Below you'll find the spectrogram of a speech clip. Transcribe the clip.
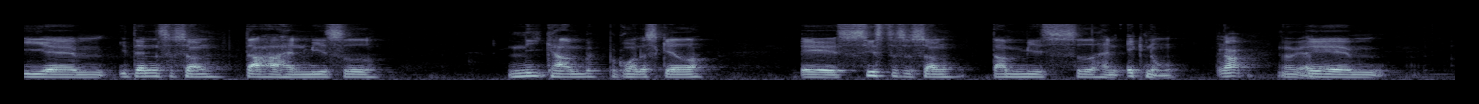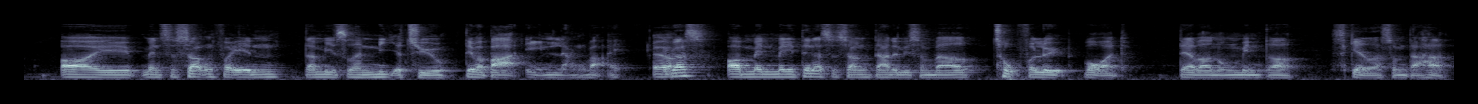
I, øhm, I denne sæson, der har han misset ni kampe på grund af skader. Øh, sidste sæson, der missede han ikke nogen. Nå, Okay. Øhm, og, øh, men sæsonen for enden, der missede han 29. Det var bare en lang vej. Ja. Ikke også? Og, men, men i den her sæson, der har det ligesom været to forløb, hvor at der har været nogle mindre skader, som der har,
